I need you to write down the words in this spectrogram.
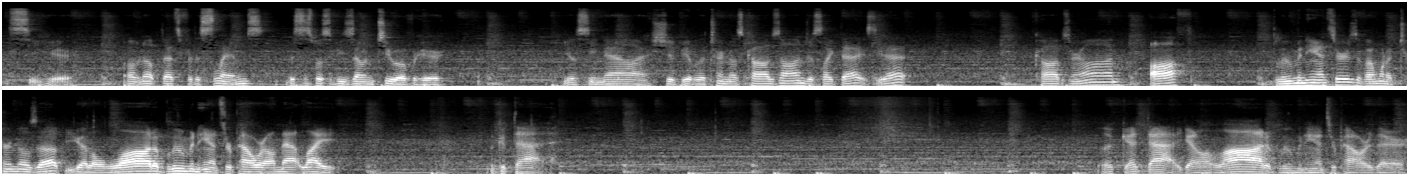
Let's see here. Oh, nope, that's for the slims. This is supposed to be zone two over here. You'll see now I should be able to turn those cobs on just like that. You see that? Cobs are on, off. Bloom enhancers, if I want to turn those up, you got a lot of bloom enhancer power on that light. Look at that. Look at that. You got a lot of bloom enhancer power there.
